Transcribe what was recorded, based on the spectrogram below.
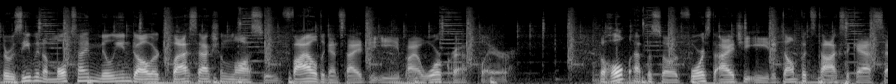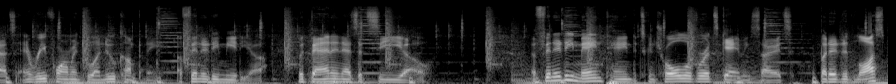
There was even a multi million dollar class action lawsuit filed against IGE by a Warcraft player. The whole episode forced IGE to dump its toxic assets and reform into a new company, Affinity Media, with Bannon as its CEO, Affinity maintained its control over its gaming sites, but it had lost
